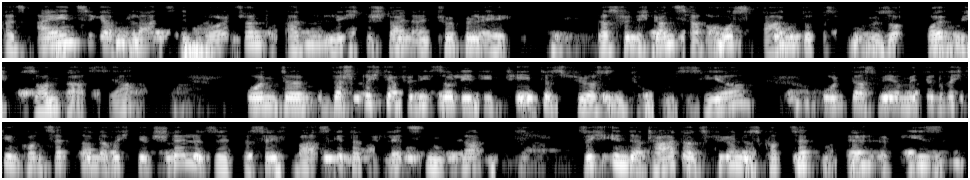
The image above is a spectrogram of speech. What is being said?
Als einziger Platz in Deutschland hat Liechtenstein ein AAA. Das finde ich ganz herausragend und das freut mich besonders, ja. Und äh, das spricht ja für die Solidität des Fürstentums hier und dass wir mit den richtigen Konzepten an der richtigen Stelle sind. Das Safe Basket hat in den letzten Monaten sich in der Tat als führendes Konzept äh, erwiesen.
